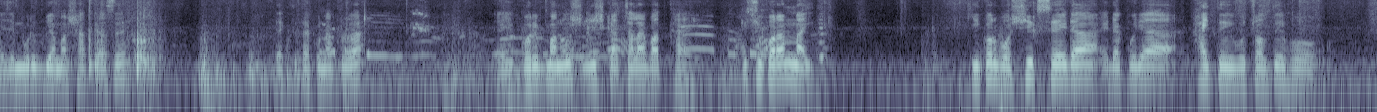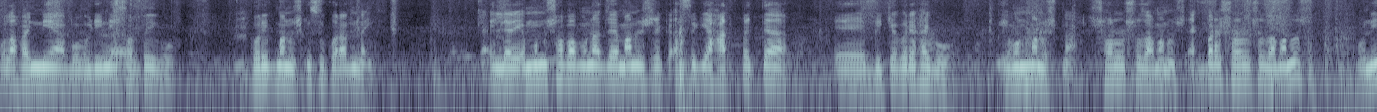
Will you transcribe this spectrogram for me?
এই যে মুরব্বি আমার সাথে আছে। দেখতে থাকুন আপনারা। এই গরিব মানুষ রিক্সা চালায় ভাত খায়। কিছু করার নাই। কি করব? শিখছে এটা এটা কইরা খাইতে হইব চলতে হইব। পোলাফাইন নিয়ে ববিডি নিয়ে চলতে হইব। গরিব মানুষ কিছু করার নাই। এলার এমন সম্ভাবনা যে মানুষের কাছে গিয়ে হাত পাইতা ভিক্ষা করে খাইব। এমন মানুষ না সরল সোজা মানুষ। একবারে সরল সোজা মানুষ উনি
